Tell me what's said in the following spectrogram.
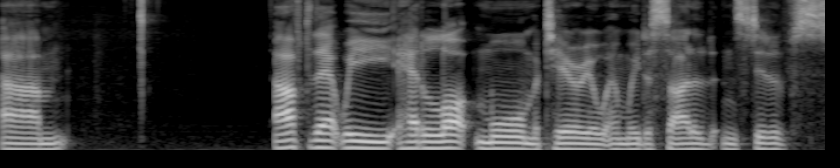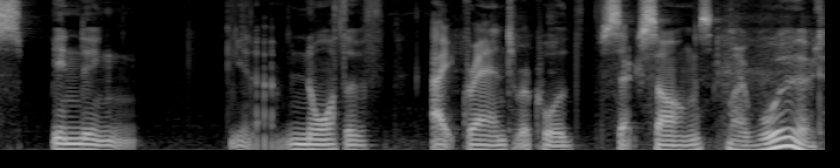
Um, after that, we had a lot more material, and we decided instead of spending, you know, north of eight grand to record six songs, My word.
